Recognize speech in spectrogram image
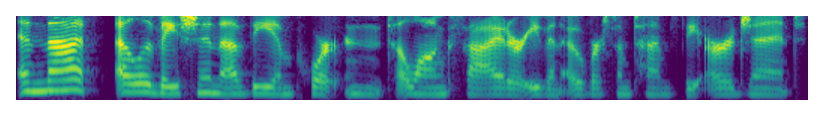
And that elevation of the important alongside or even over sometimes the urgent,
